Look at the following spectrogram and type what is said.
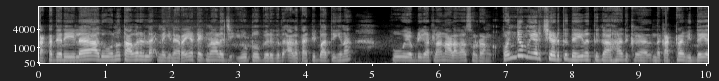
கட்ட தெரியல அது ஒன்றும் தவறு இல்லை இன்றைக்கி நிறைய டெக்னாலஜி யூடியூப் இருக்குது. அதில் தட்டி பார்த்தீங்கன்னா பூ எப்படி கட்டலான்னு அழகாக சொல்கிறாங்க கொஞ்சம் முயற்சி எடுத்து தெய்வத்துக்காக அதுக்கு அந்த கட்டுற வித்தையை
